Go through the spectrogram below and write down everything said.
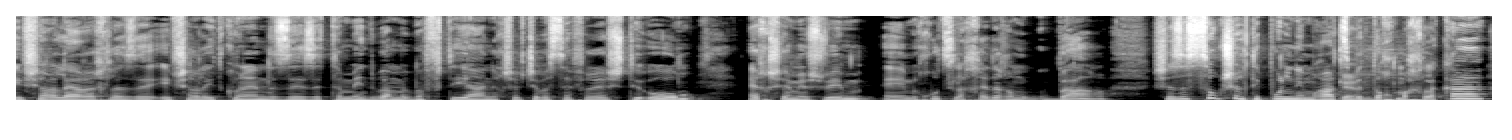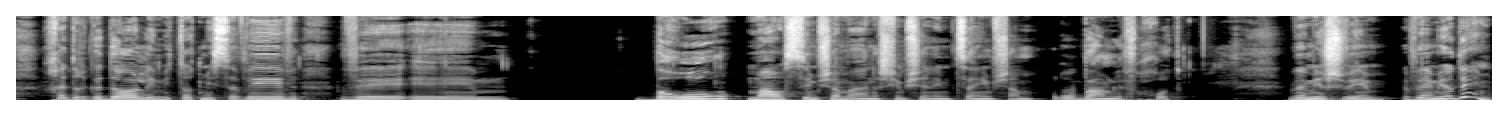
אי אפשר להיערך לזה, אי אפשר להתכונן לזה, זה תמיד בא במפתיע. אני חושבת שבספר יש תיאור איך שהם יושבים אה, מחוץ לחדר המוגבר, שזה סוג של טיפול נמרץ כן. בתוך מחלקה, חדר גדול עם מיטות מסביב, וברור אה, מה עושים שם האנשים שנמצאים שם, רובם לפחות. והם יושבים, והם יודעים.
